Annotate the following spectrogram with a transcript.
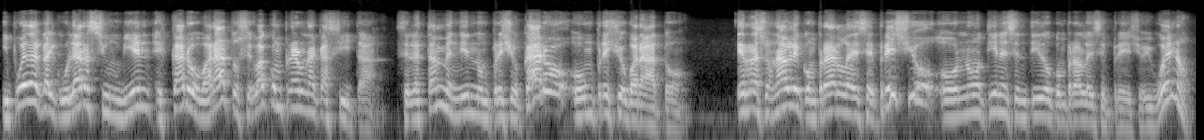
y pueda calcular si un bien es caro o barato, se va a comprar una casita, ¿se la están vendiendo a un precio caro o un precio barato? ¿Es razonable comprarla a ese precio o no tiene sentido comprarla a ese precio? Y bueno,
